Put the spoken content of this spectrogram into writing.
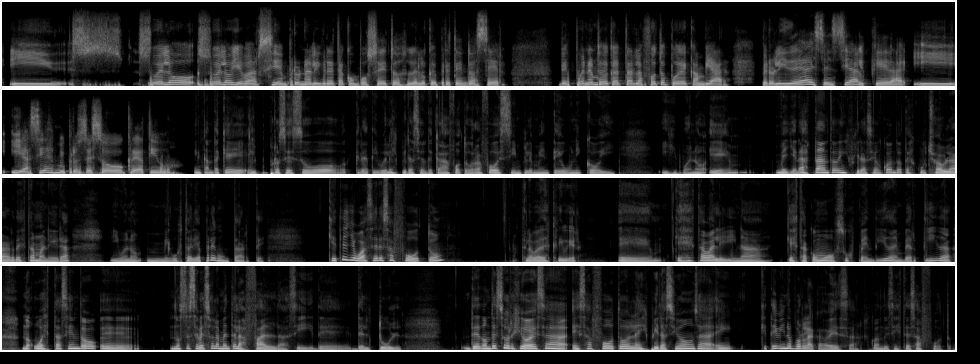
Y suelo, suelo llevar siempre una libreta con bocetos de lo que pretendo hacer. Después, en el momento de captar la foto puede cambiar, pero la idea esencial queda y, así es mi proceso creativo. Me encanta que el proceso creativo y la inspiración de cada fotógrafo es simplemente único y, bueno, eh, me llenas tanto de inspiración cuando te escucho hablar de esta manera y bueno, me gustaría preguntarte, ¿qué te llevó a hacer esa foto? Te la voy a describir. Eh, que es esta bailarina que está como suspendida, invertida, no, o está haciendo, eh, no sé, se ve solamente la falda así de, del tul. ¿De dónde surgió esa, esa foto, la inspiración? O sea, ¿qué te vino por la cabeza cuando hiciste esa foto?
